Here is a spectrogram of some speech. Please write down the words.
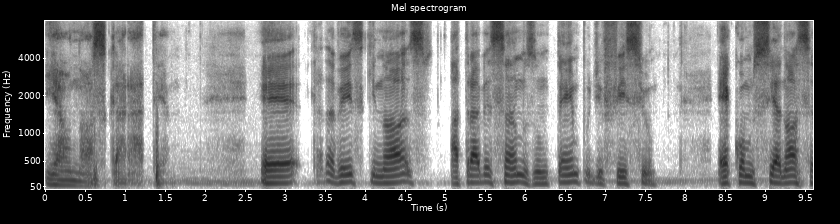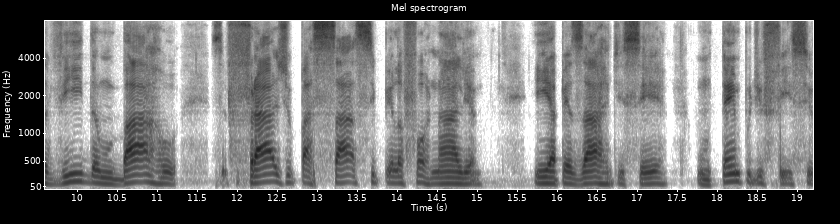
e ao nosso caráter. É, cada vez que nós atravessamos um tempo difícil, é como se a nossa vida, um barro frágil, passasse pela fornalha e, apesar de ser um tempo difícil,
